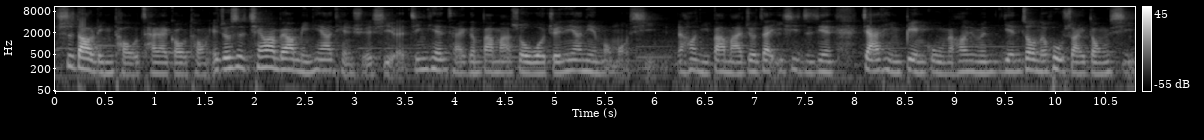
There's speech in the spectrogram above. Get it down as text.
事到临头才来沟通，也就是千万不要明天要填学系了，今天才跟爸妈说，我决定要念某某系，然后你爸妈就在一夕之间家庭变故，然后你们严重的互摔东西，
